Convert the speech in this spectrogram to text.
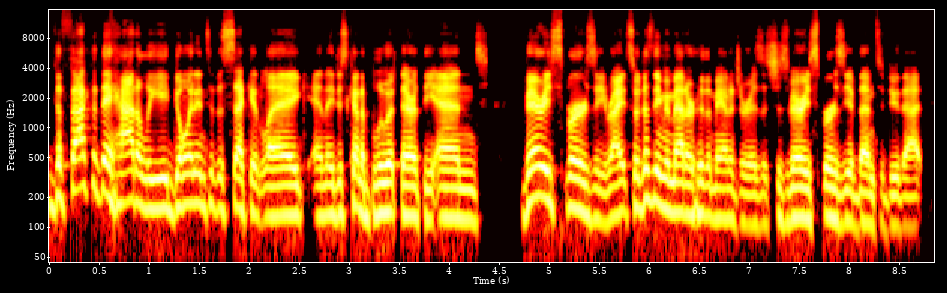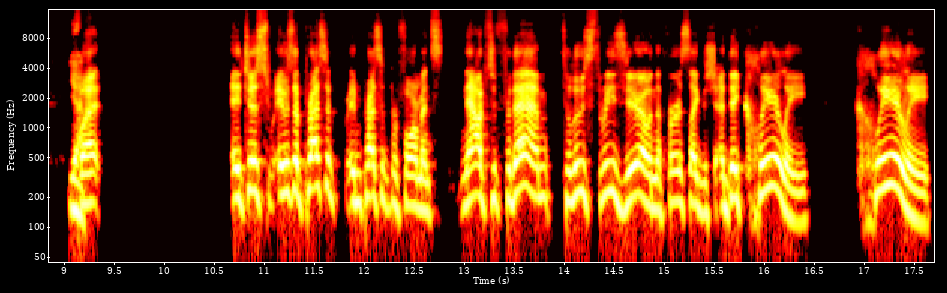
the fact that they had a lead going into the second leg and they just kind of blew it there at the end, very Spursy, right? So it doesn't even matter who the manager is. It's just very Spursy of them to do that. Yeah. But it just it was a impressive impressive performance. Now to, for them to lose 3-0 in the first leg, they clearly clearly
